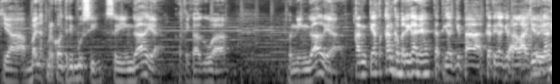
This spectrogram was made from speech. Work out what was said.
ya banyak berkontribusi. Sehingga ya ketika gue meninggal ya kan kan kebalikan ya ketika kita ketika kita ya, lahir kan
